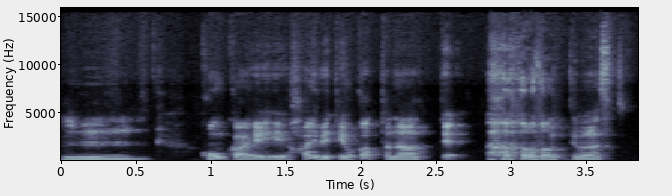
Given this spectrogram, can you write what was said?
うん、今回入れてよかったなって 思ってます。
